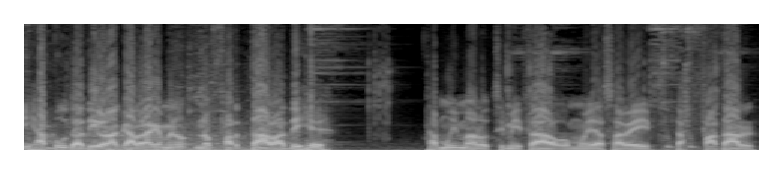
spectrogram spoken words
Hija puta, tío, la cabra que nos faltaba, tío Está muy mal optimizado, como ya sabéis Está fatal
